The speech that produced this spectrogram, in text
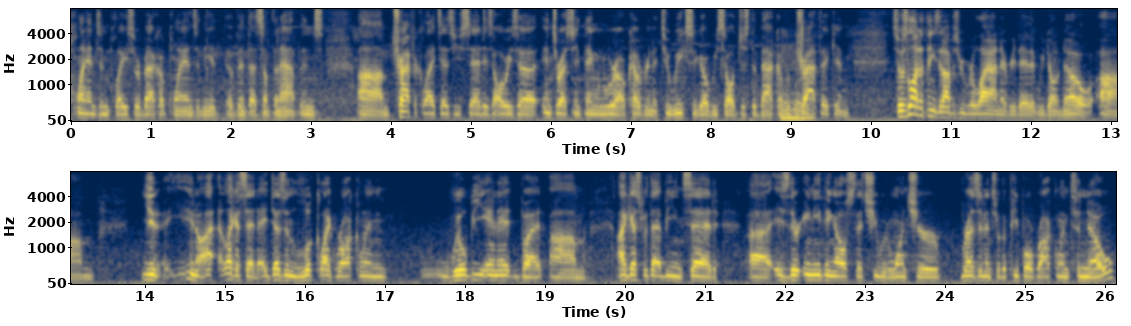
plans in place or backup plans in the event that something happens. Um, traffic lights, as you said, is always an interesting thing. When we were out covering it two weeks ago, we saw just the backup mm-hmm. of traffic, and so there's a lot of things that obviously we rely on every day that we don't know. Um, you, you know, I, like I said, it doesn't look like Rocklin will be in it, but um, I guess with that being said, uh, is there anything else that you would want your residents or the people of Rocklin to know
